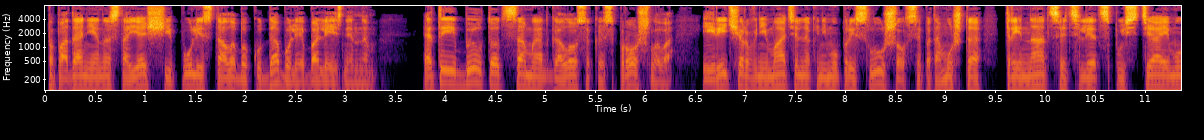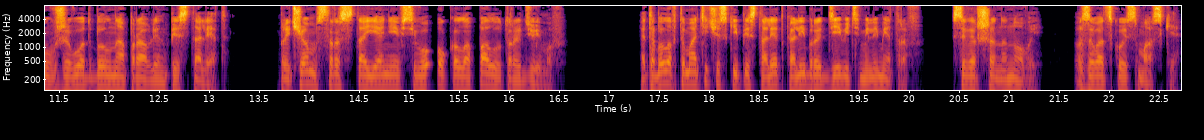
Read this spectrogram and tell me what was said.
Попадание настоящей пули стало бы куда более болезненным. Это и был тот самый отголосок из прошлого, и Ричард внимательно к нему прислушался, потому что 13 лет спустя ему в живот был направлен пистолет. Причем с расстояния всего около полутора дюймов. Это был автоматический пистолет калибра 9 мм, совершенно новый, в заводской смазке.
